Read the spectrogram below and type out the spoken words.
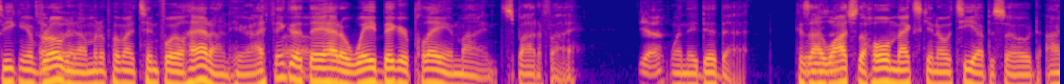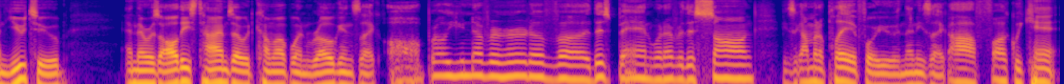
speaking of Rogan. I'm going to put my tinfoil hat on here. I think that Uh. they had a way bigger play in mind, Spotify, yeah, when they did that. Because I watched the whole Mexican OT episode on YouTube, and there was all these times that would come up when Rogan's like, "Oh, bro, you never heard of uh, this band, whatever this song?" He's like, "I'm gonna play it for you," and then he's like, "Oh, fuck, we can't."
